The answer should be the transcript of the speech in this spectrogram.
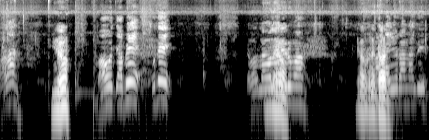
Palan, Yo, mau cabai putih? Kalau oleh Mau. di rumah, sayuran nanti.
